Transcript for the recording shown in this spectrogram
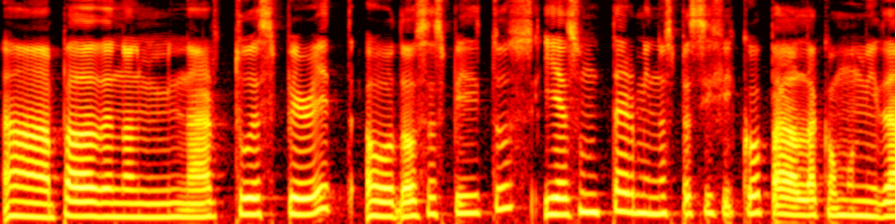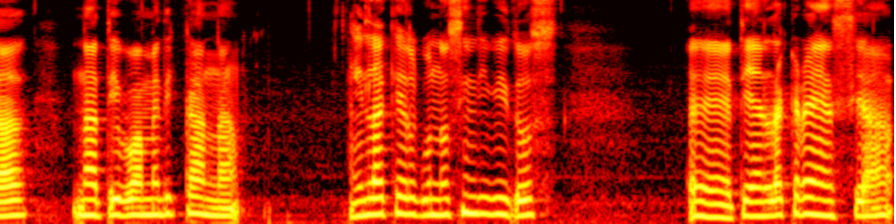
Ah, para denominar two spirit o dos espíritus y es un término específico para la comunidad nativoamericana en la que algunos individuos eh, tienen la creencia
